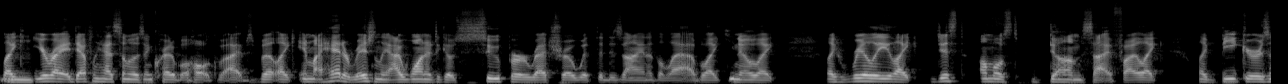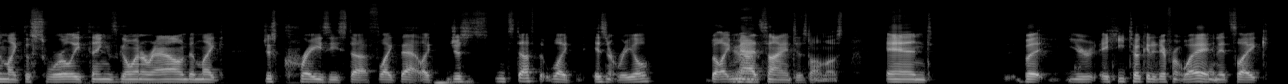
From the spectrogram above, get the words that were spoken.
like Mm. you're right it definitely has some of those incredible hulk vibes but like in my head originally i wanted to go super retro with the design of the lab like you know like like really like just almost dumb sci-fi like like beakers and like the swirly things going around and like just crazy stuff like that like just stuff that like isn't real but like Yeah. mad scientist almost and but you're he took it a different way and it's like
